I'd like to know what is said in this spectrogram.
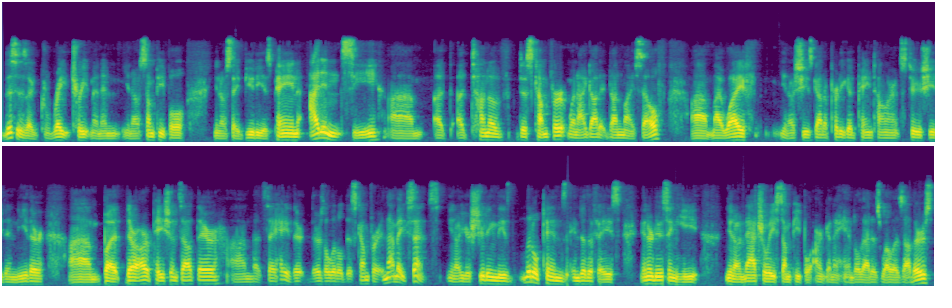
this is a great treatment, and you know, some people you know, say beauty is pain. I didn't see um, a, a ton of discomfort when I got it done myself. Uh, my wife, you know, she's got a pretty good pain tolerance too. She didn't either. Um, but there are patients out there um, that say, hey, there, there's a little discomfort. And that makes sense. You know, you're shooting these little pins into the face, introducing heat you know, naturally some people aren't going to handle that as well as others.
